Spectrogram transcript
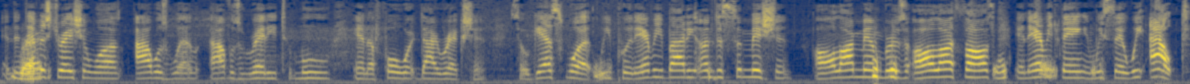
And the Right. demonstration was I was well, I was ready to move in a forward direction. So guess what? We put everybody under submission, all our members, all our thoughts, and everything, and we said we out.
